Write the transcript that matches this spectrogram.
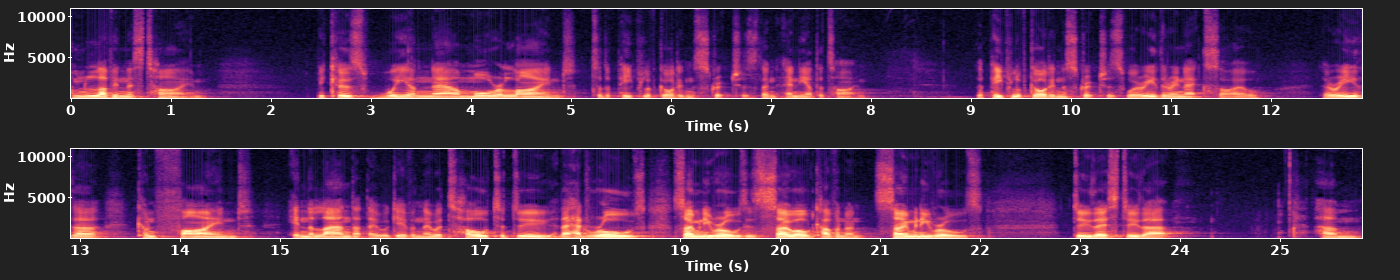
I'm loving this time because we are now more aligned to the people of God in the scriptures than any other time. The people of God in the scriptures were either in exile, they're either confined in the land that they were given. They were told to do, they had rules, so many rules. It's so old covenant, so many rules. Do this, do that. Um,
